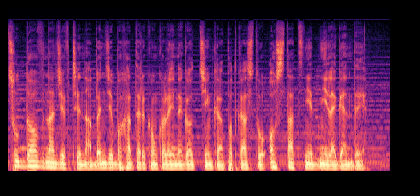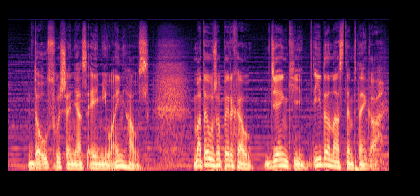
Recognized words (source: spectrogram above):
cudowna dziewczyna będzie bohaterką kolejnego odcinka podcastu Ostatnie Dni Legendy. Do usłyszenia z Amy Winehouse. Mateusz Opyrchał, dzięki i do następnego.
